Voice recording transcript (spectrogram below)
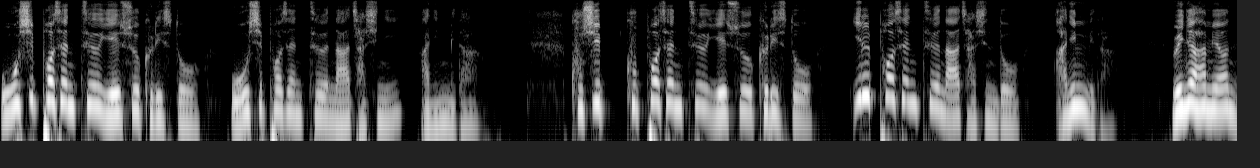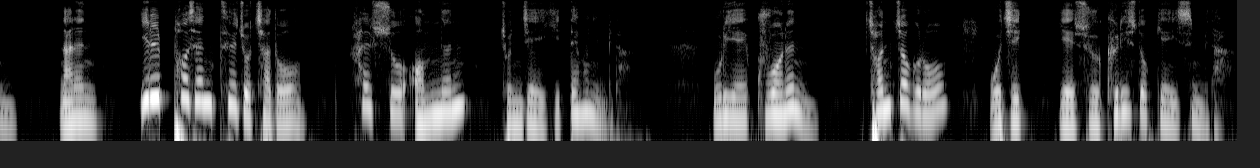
50% 예수 그리스도, 50%나 자신이 아닙니다. 99% 예수 그리스도, 1%나 자신도 아닙니다. 왜냐하면 나는 1%조차도 할 수 없는 존재이기 때문입니다. 우리의 구원은 전적으로 오직 예수 그리스도께 있습니다.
